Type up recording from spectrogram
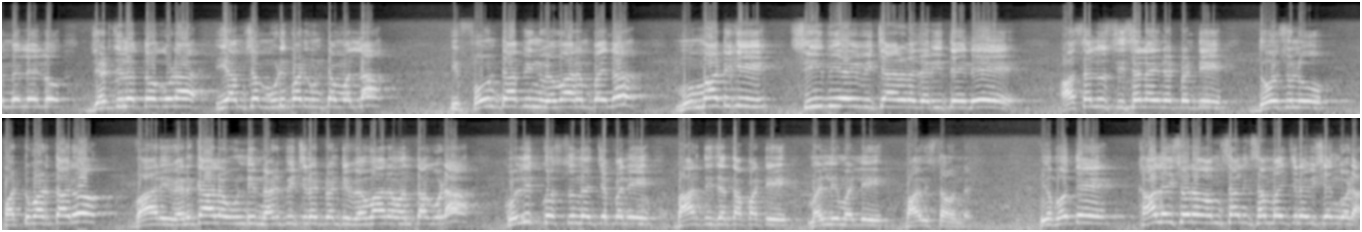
ఎమ్మెల్యేలు జడ్జిలతో కూడా ఈ అంశం ముడిపడి ఉండటం వల్ల ఈ ఫోన్ ట్యాపింగ్ వ్యవహారం పైన ముమ్మాటికి సిబిఐ విచారణ జరిగితేనే అసలు సిసలైనటువంటి దోషులు పట్టుబడతారో వారి వెనకాల ఉండి నడిపించినటువంటి వ్యవహారం అంతా కూడా కొలిక్కొస్తుందని చెప్పని భారతీయ జనతా పార్టీ మళ్ళీ మళ్ళీ భావిస్తూ ఉన్నది. ఇకపోతే కాళేశ్వరం అంశానికి సంబంధించిన విషయం కూడా.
